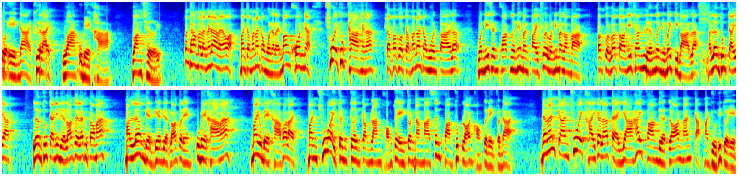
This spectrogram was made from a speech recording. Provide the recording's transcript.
ตัวเองได้ คืออะไร วางอุเบกขา วางเฉย มันทำอะไรไม่ได้แล้วอะ มันจะมานั่งกังวลอะไร บางคนเนี่ยช่วยทุกทางเลยนะ แต่ปรากฏกลับมานั่งกังวลตายแล้ว วันนี้ฉันควักเงินให้มันไปช่วยวันนี้มันลำบาก ปรากฏว่าตอนนี้ฉันเหลือเงินอยู่ไม่กี่บาทแล้วมันเริ่มทุกข์ใจยัง เริ่มทุกข์ใจนี่เดือดร้อนตัวเองแล้วถูกต้องไหมมันเริ่มเบียดเบียนเดือดร้อนตัวเอง อุเบกขาไหมไม่อุเบกขาเพราะอะไร มันช่วยจนเกินกำลังของตัวเองจนนำมาซึ่งความทุกข์ร้อนของตัวเองจนได้ ดังนั้นการช่วยใครก็แล้วแต่อย่าให้ความเดือดร้อนนั้นกลับมาอยู่ที่ตัวเอง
